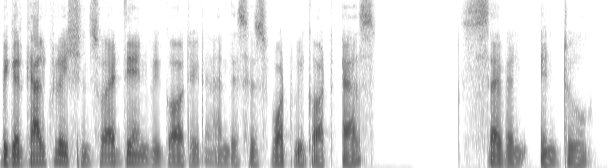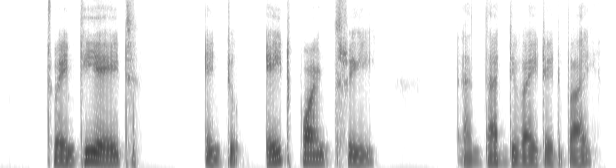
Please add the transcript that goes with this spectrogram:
bigger calculation. So at the end, we got it. And this is what we got as 7 into 28 into 8.3 and that divided by 10.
